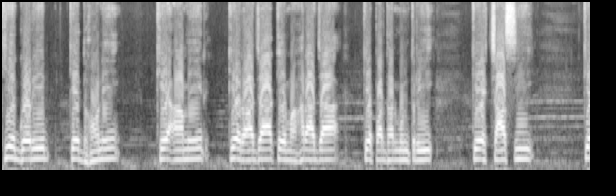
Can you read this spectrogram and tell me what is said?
কে গরিব, কে ধনী, কে আমির, কে রাজা, কে মহারাজা, কে প্রধানমন্ত্রী, কে চাষি, কে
